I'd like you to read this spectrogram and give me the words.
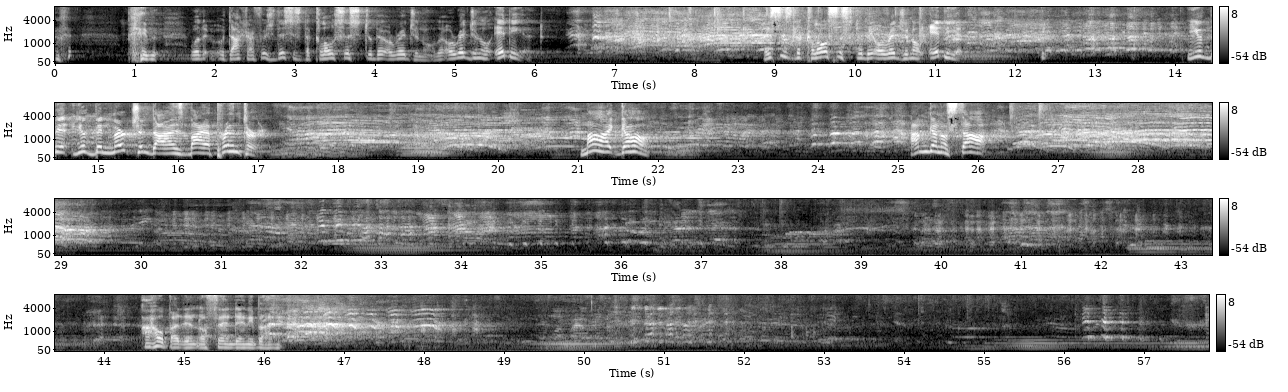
well, Dr. Harfouche, this is the closest to the original, the original idiot. This is the closest to the original idiot. You've been, you've been merchandised by a printer. My God. I'm going to stop hope I didn't offend anybody.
